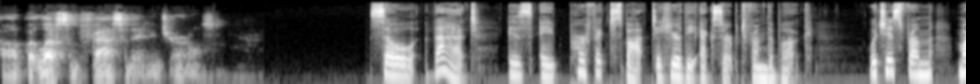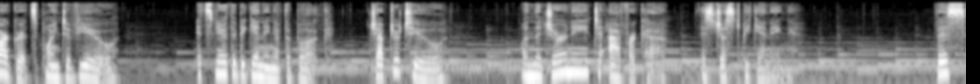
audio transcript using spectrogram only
uh, but left some fascinating journals. So that is a perfect spot to hear the excerpt from the book, which is from Margaret's point of view. It's near the beginning of the book, chapter 2, when the journey to Africa is just beginning. This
